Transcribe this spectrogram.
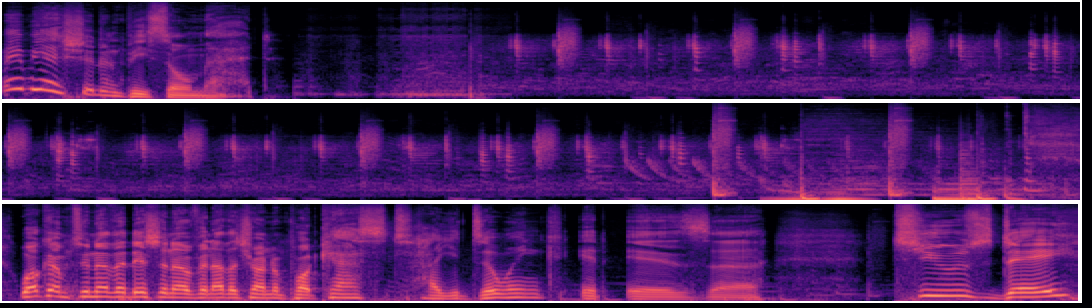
maybe I shouldn't be so mad. Welcome to another edition of another Toronto podcast. How you doing? It is uh, Tuesday.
